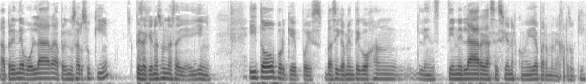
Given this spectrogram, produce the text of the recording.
aprende a volar, aprende a usar su ki, pese a que no es una Saiyajin. Y todo porque pues básicamente Gohan le tiene largas sesiones con ella para manejar su ki.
